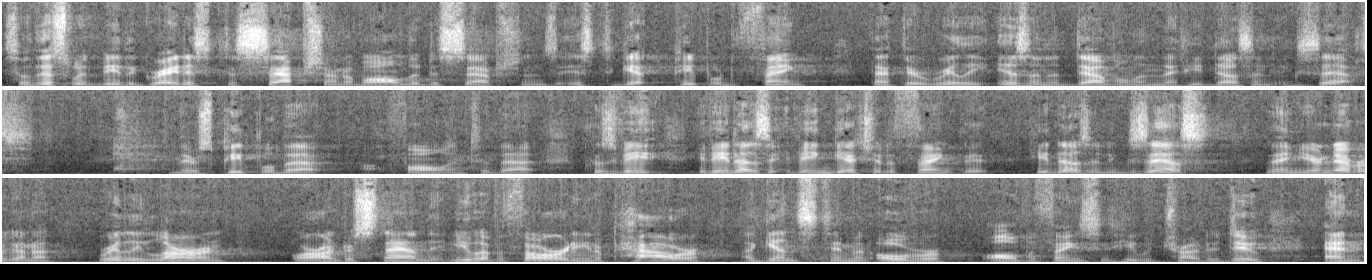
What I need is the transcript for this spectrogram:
So this would be the greatest deception of all the deceptions is to get people to think that there really isn't a devil and that he doesn't exist. And there's people that fall into that. Because if he, if, he does, if he can get you to think that he doesn't exist, then you're never going to really learn or understand that you have authority and a power against him and over all the things that he would try to do. And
